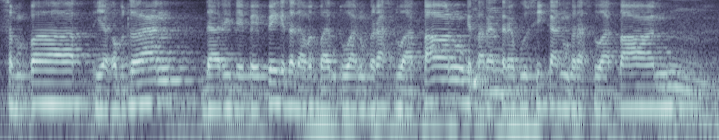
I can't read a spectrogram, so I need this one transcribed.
sempat ya kebetulan dari DPP kita dapat bantuan beras 2 ton, kita Mm-mm. retribusikan beras 2 ton. Hmm.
